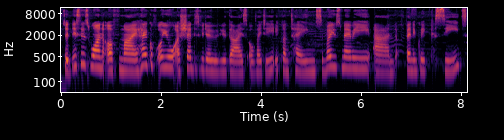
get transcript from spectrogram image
so this is one of my hair growth oil. I shared this video with you guys already. It contains rosemary and fenugreek seeds.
